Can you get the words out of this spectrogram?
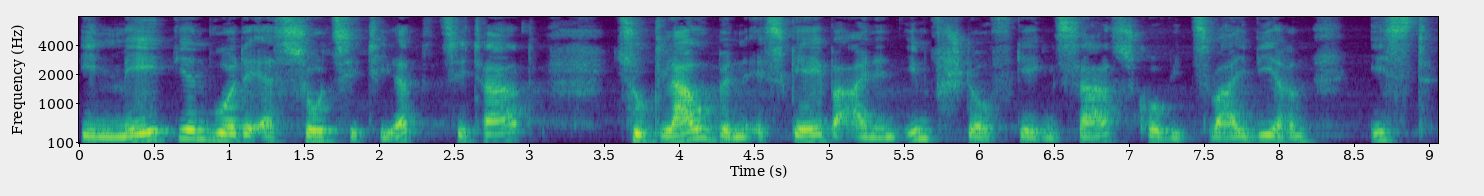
In Medien wurde es so zitiert, Zitat, zu glauben, es gäbe einen Impfstoff gegen SARS-CoV-2-Viren, ist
